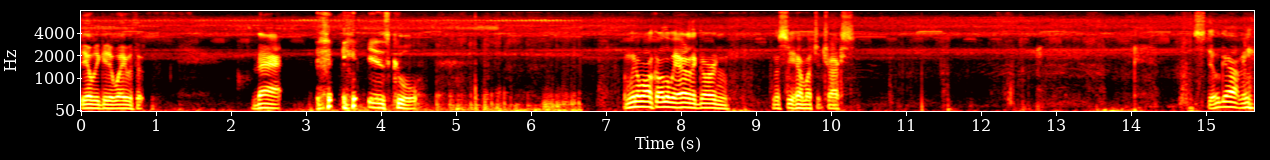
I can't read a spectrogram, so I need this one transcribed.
be able to get away with it. That is cool. I'm gonna walk all the way out of the garden. Let's see how much it tracks. Still got me.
